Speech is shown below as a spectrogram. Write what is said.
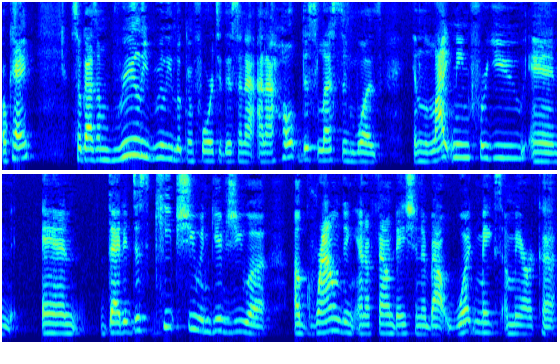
Okay. So, guys, I'm really, really looking forward to this, and I and I hope this lesson was enlightening for you, and and that it just keeps you and gives you a a grounding and a foundation about what makes America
